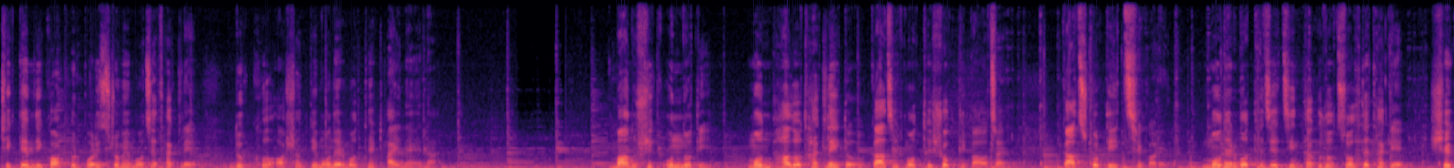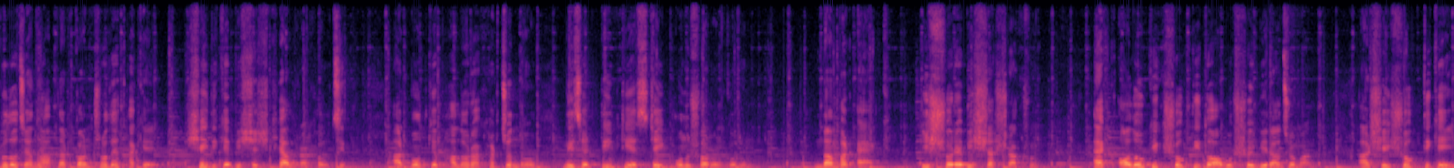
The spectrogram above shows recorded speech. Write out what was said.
ঠিক তেমনি কঠোর পরিশ্রমে মচে থাকলে দুঃখ অশান্তি মনের মধ্যে ঠাঁই নেয় না। মানসিক উন্নতি, মন ভালো থাকলেই তো কাজের মধ্যে শক্তি পাওয়া যায়। কাজ করতে ইচ্ছে করে। মনের মধ্যে যে চিন্তাগুলো চলতে থাকে, সেগুলো যেন আপনার কন্ট্রোলে থাকে, সেই দিকে বিশেষ খেয়াল রাখা উচিত। আর মনকে ভালো রাখার জন্য নিজের তিনটি স্টেপ অনুসরণ করুন। নাম্বার এক, ঈশ্বরে বিশ্বাস রাখুন। এক অলৌকিক শক্তি তো অবশ্যই বিরাজমান। আর সেই শক্তিকেই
